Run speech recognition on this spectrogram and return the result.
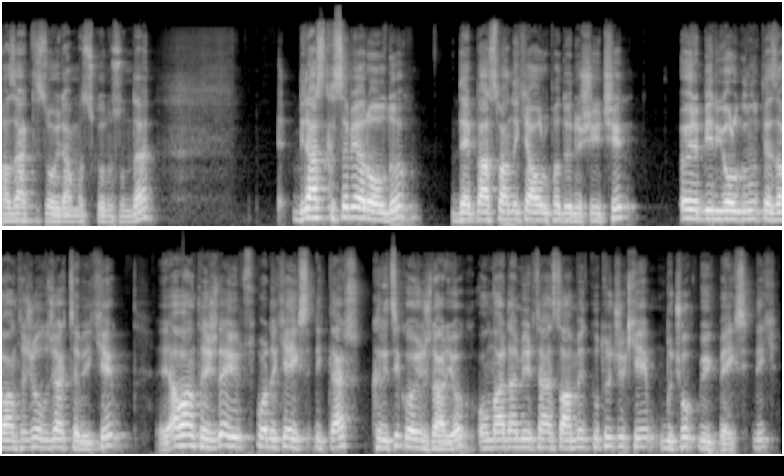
Pazartesi oynanması konusunda. Biraz kısa bir ara oldu deplasmandaki Avrupa dönüşü için. Öyle bir yorgunluk dezavantajı olacak tabii ki. E, avantajı da Eyüpspor'daki eksiklikler. Kritik oyuncular yok. Onlardan bir tanesi Ahmet Kutucu ki bu çok büyük bir eksiklik.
